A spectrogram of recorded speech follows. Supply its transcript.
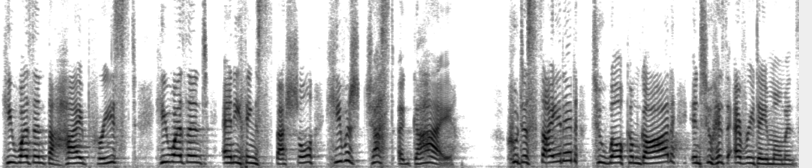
He wasn't the high priest. He wasn't anything special. He was just a guy who decided to welcome God into his everyday moments.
